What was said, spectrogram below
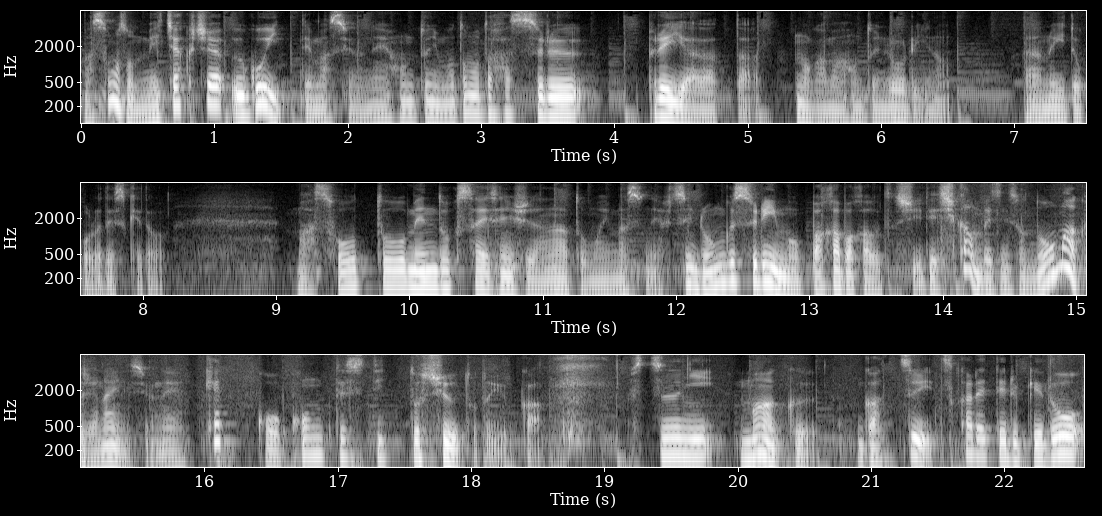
まあ、そもそもめちゃくちゃ動いてますよね本当にもともとハッスルプレイヤーだったのがまあ本当にローリーのあのいいところですけど。まあ相当面倒くさい選手だなと思いますね。普通に long three もバカバカ打つしでしかも別にそのノーマークじゃないんですよね。結構 contested シュートというか普通にマークがっつり疲れてるけど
